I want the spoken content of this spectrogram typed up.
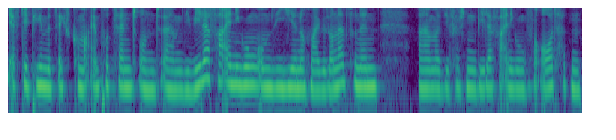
die FDP mit 6,1 Prozent und ähm, die Wählervereinigung, um sie hier nochmal gesondert zu nennen, ähm, also die verschiedenen Wählervereinigungen vor Ort hatten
